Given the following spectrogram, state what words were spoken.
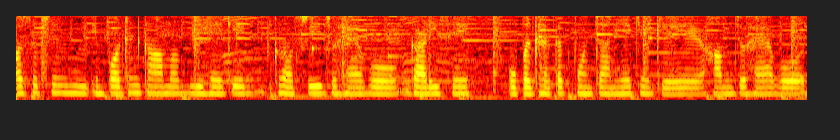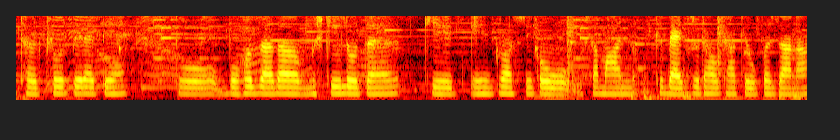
और सबसे इम्पोर्टेंट काम अब ये है कि ग्रॉसरी जो है वो गाड़ी से ऊपर घर तक पहुंचानी है, क्योंकि हम जो है वो थर्ड फ्लोर पे रहते हैं। तो बहुत ज़्यादा मुश्किल होता है कि एक ग्रॉसरी को सामान के बैग्स उठा उठा के ऊपर जाना।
